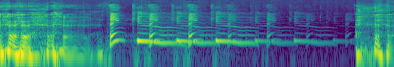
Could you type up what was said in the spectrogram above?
thank you. Thank you. Thank you. Thank you. Thank you.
